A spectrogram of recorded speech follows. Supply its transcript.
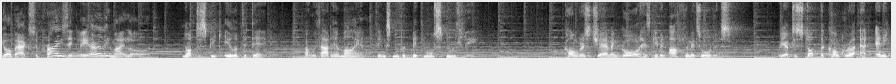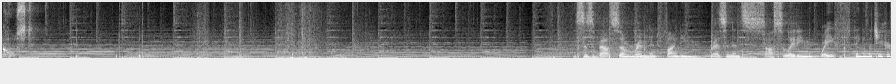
You're back surprisingly early, my lord. Not to speak ill of the dead, but without Hermione, things move a bit more smoothly. Congress Chairman Gore has given Athlum its orders. We are to stop the Conqueror at any cost. This is about some remnant finding resonance oscillating wave thingamajigger?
